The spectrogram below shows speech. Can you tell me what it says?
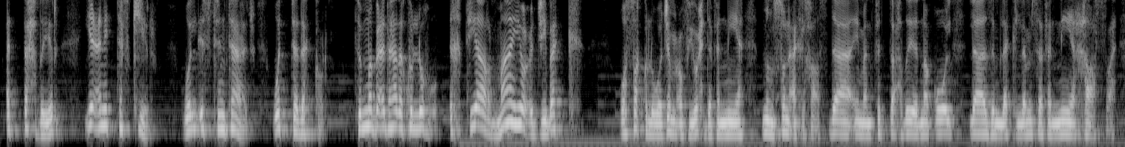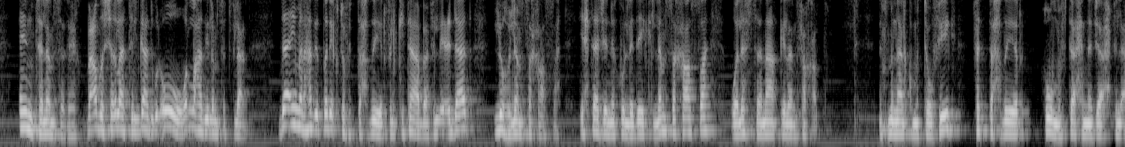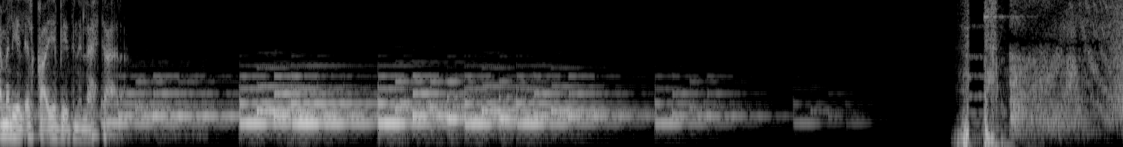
التحضير يعني التفكير والإستنتاج والتذكر. ثم بعد هذا كله اختيار ما يعجبك وصقله وجمعه في وحدة فنية من صنعك الخاص، دائما في التحضير نقول لازم لك لمسة فنية خاصة، أنت لمستك، بعض الشغلات تلقاها تقول أوه والله هذه لمسة فلان، دائما هذه طريقته في التحضير في الكتابة في الإعداد له لمسة خاصة، يحتاج أن يكون لديك لمسة خاصة ولست ناقلا فقط. نتمنى لكم التوفيق. فالتحضير هو مفتاح النجاح في العملية الإلقائية بإذن الله تعالى.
